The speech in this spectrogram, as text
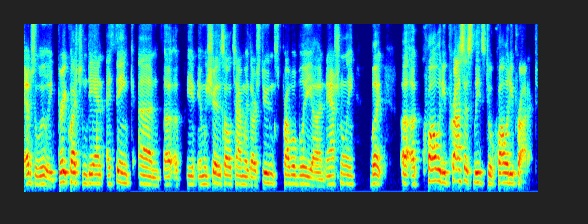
absolutely. Great question, Dan. I think, um, uh, uh and we share this all the time with our students, probably uh, nationally, but a quality process leads to a quality product.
